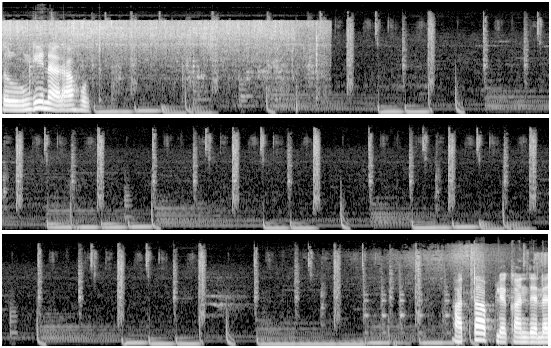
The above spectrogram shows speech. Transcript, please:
तळून घेणार आहोत. आता आपल्या कांद्याला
